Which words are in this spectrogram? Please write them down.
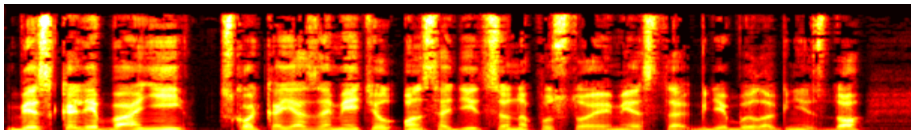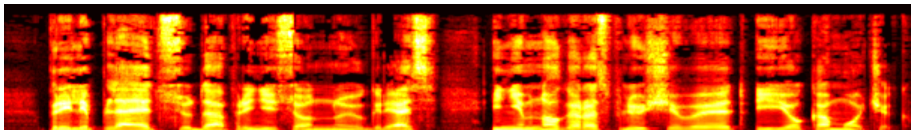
Без колебаний, сколько я заметил, он садится на пустое место, где было гнездо, прилепляет сюда принесенную грязь и немного расплющивает ее комочек.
